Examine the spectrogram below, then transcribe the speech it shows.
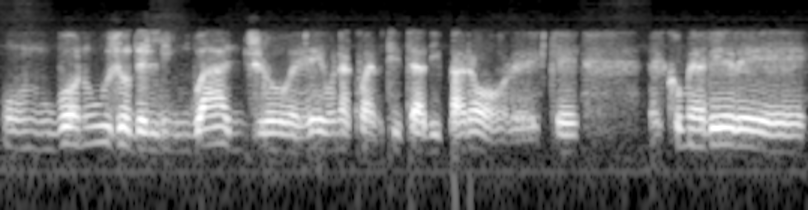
un buon uso del linguaggio e una quantità di parole, che è come avere,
